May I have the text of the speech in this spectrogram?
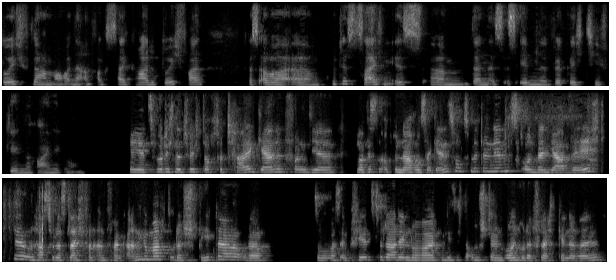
durch. Viele haben auch in der Anfangszeit gerade Durchfall was aber ein ähm, gutes Zeichen ist, ähm, dann ist es eben eine wirklich tiefgehende Reinigung. Ja, jetzt würde ich natürlich doch total gerne von dir mal wissen, ob du Nahrungsergänzungsmittel nimmst und wenn ja, welche? Und hast du das gleich von Anfang an gemacht oder später? Oder so, was empfiehlst du da den Leuten, die sich da umstellen wollen oder vielleicht generell?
